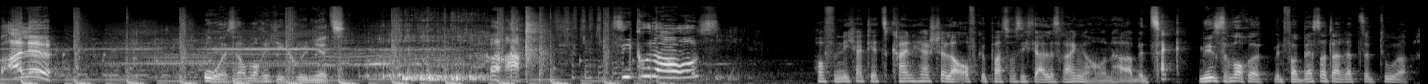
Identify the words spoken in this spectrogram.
Alle! Oh, ist aber auch richtig grün jetzt. Sieht gut aus. Hoffentlich hat jetzt kein Hersteller aufgepasst, was ich da alles reingehauen habe. Zack, nächste Woche mit verbesserter Rezeptur.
